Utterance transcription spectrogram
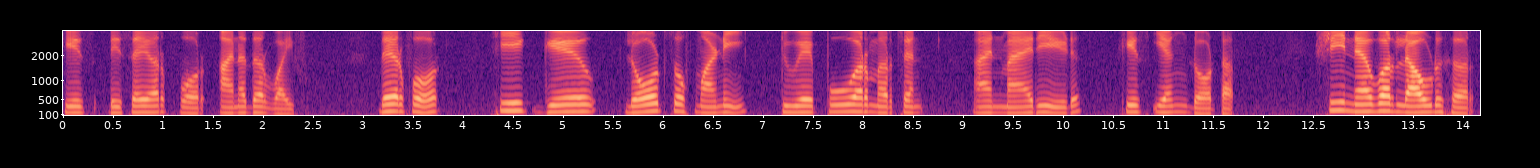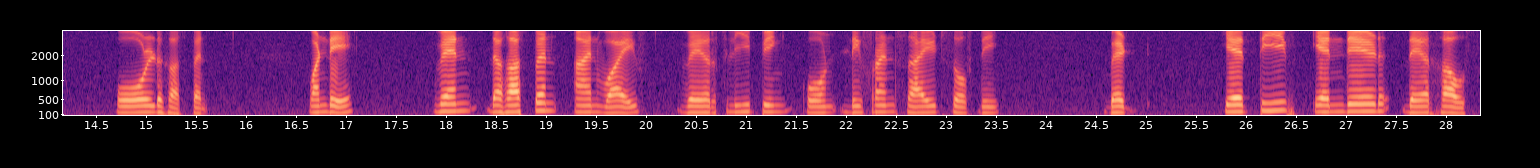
his desire for another wife. Therefore, he gave lots of money to a poor merchant and married his young daughter. She never loved her old husband. One day, when the husband and wife were sleeping on different sides of the bed, a thief entered their house.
